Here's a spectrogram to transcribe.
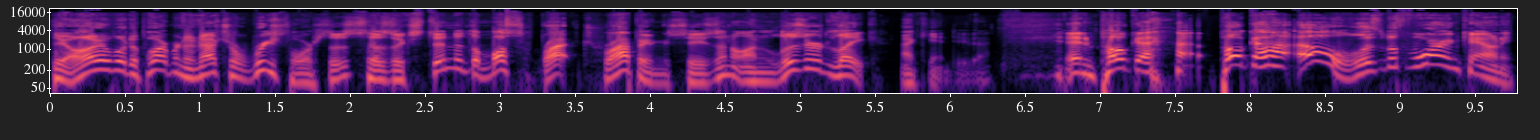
The Iowa Department of Natural Resources has extended the muskrat trapping season on Lizard Lake. I can't do that. In Poca, Poca, oh, Elizabeth Warren County.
